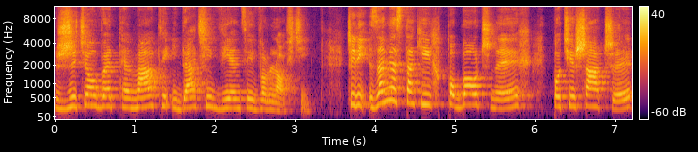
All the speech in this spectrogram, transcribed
życiowe tematy i da Ci więcej wolności. Czyli zamiast takich pobocznych pocieszaczy,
